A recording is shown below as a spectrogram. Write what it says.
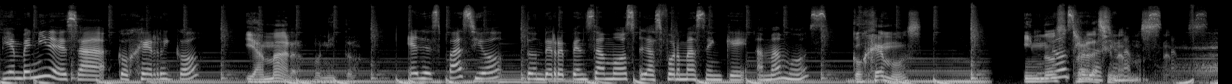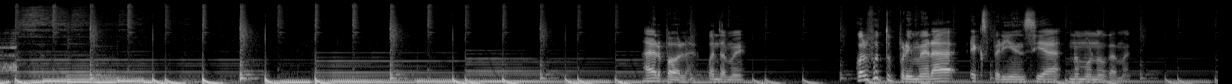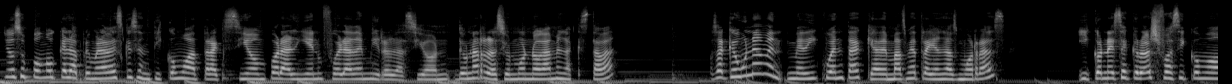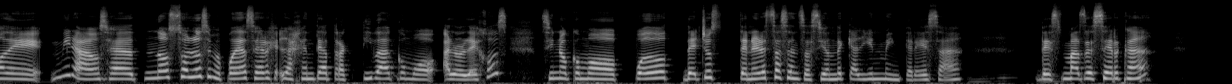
Bienvenidos a Coger Rico, Y amar bonito. el espacio donde repensamos las formas en que amamos Cogemos y, y nos, relacionamos. A ver, Paola, cuéntame. ¿Cuál fue tu primera experiencia no monógama? Yo supongo que la primera vez que sentí como atracción por alguien fuera de mi relación, de una relación monógama en la que estaba. O sea, que una me, di cuenta que además me atraían las morras. Y con ese crush fue así como de, mira, o sea, no solo se me puede hacer la gente atractiva como a lo lejos, sino como puedo, de hecho, tener esta sensación de que alguien me interesa más de cerca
